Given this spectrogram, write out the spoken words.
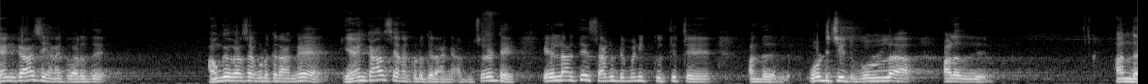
என் காசு எனக்கு வருது. அவங்க காசாக கொடுக்குறாங்க என் காசு எனக்கு கொடுக்குறாங்க அப்படின்னு சொல்லிட்டு எல்லாத்தையும் சகுண்டு மணி குத்திட்டு அந்த ஓட்டுச்சீட்டு ஃபுல்லாக அல்லது அந்த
